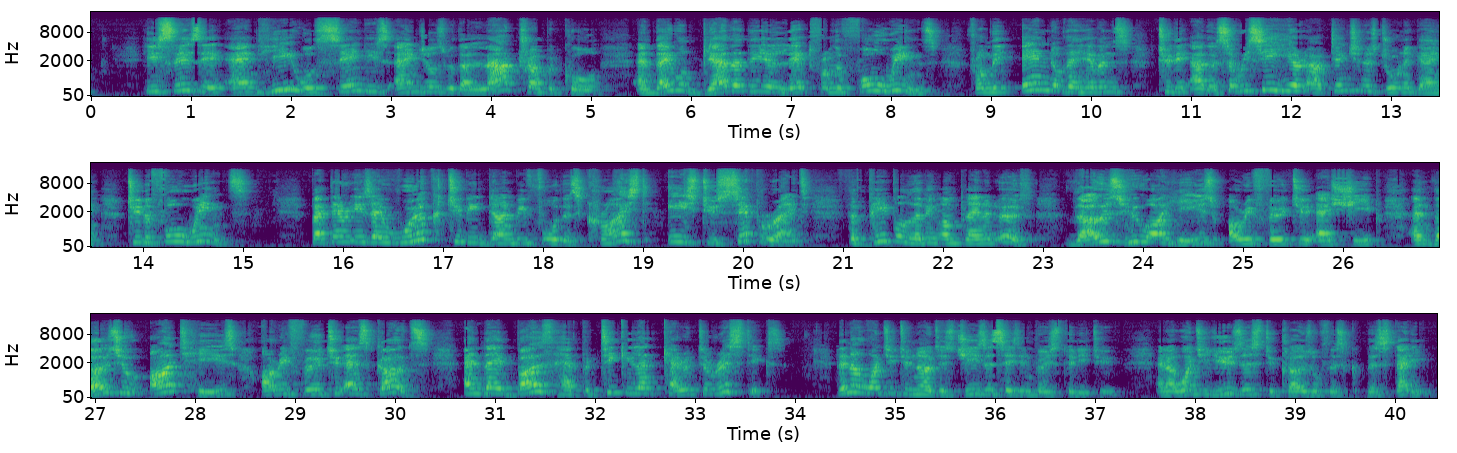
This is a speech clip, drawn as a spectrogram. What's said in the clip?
He says there, and he will send his angels with a loud trumpet call, and they will gather the elect from the four winds, from the end of the heavens to the other. So we see here our attention is drawn again to the four winds. But there is a work to be done before this. Christ is to separate the people living on planet Earth. Those who are his are referred to as sheep, and those who aren't his are referred to as goats. And they both have particular characteristics. Then I want you to notice Jesus says in verse 32, and I want to use this to close off this, this study.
